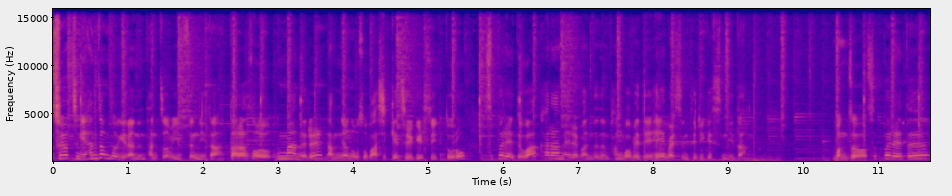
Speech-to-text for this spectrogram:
수요층이 한정적이라는 단점이 있습니다. 따라서 흑마늘을 남녀노소 맛있게 즐길 수 있도록 스프레드와 카라멜을 만드는 방법에 대해 말씀드리겠습니다. 먼저 스프레드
